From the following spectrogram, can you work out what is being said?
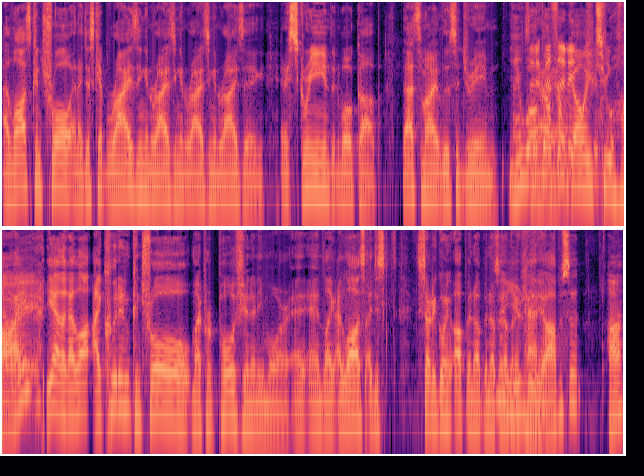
I lost control, and I just kept rising and rising and rising and rising, and I screamed and woke up. That's my lucid dream. You That's a- woke up from going too high. story. Yeah, like I lo- I couldn't control my propulsion anymore, and, and like I lost. I just started going up and up and up Isn't and it up. and I usually the opposite? Huh?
